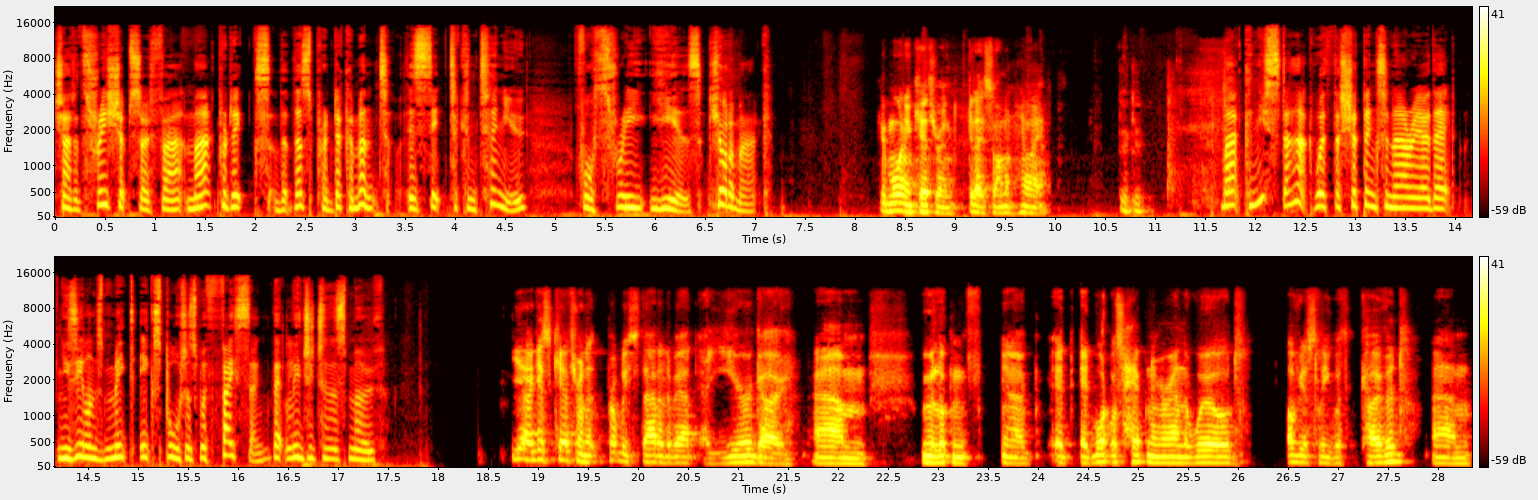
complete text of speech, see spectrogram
chartered three ships so far. Mark predicts that this predicament is set to continue for three years. Kia ora, Mark. Good morning, Catherine. G'day, Simon. How are you? Good, good. Mark, can you start with the shipping scenario that New Zealand's meat exporters were facing that led you to this move? Yeah, I guess, Catherine, it probably started about a year ago. Um, we were looking, you know, at, at, what was happening around the world, obviously with COVID, um,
